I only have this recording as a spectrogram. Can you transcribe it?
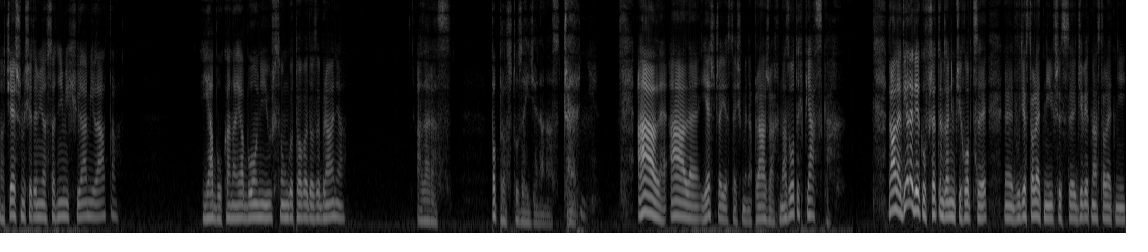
No cieszmy się tymi ostatnimi chwilami lata. Jabłka na jabłoni już są gotowe do zebrania, a zaraz po prostu zejdzie na nas czerń. Ale, ale jeszcze jesteśmy na plażach, na złotych piaskach. No ale wiele wieków przed tym, zanim ci chłopcy e, dwudziestoletni, wszyscy dziewiętnastoletni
